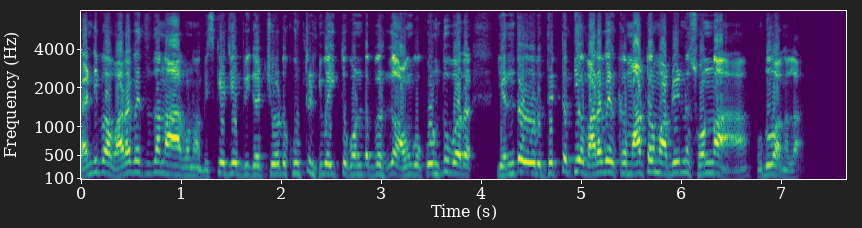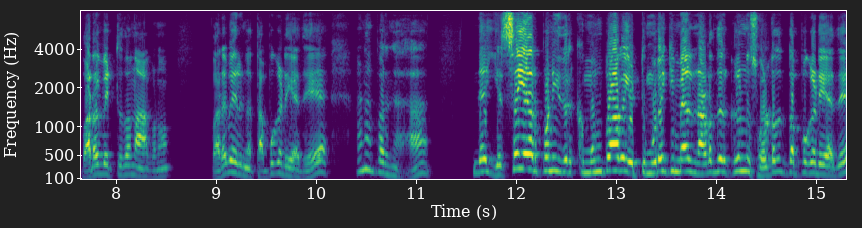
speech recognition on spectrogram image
கண்டிப்பா வரவேற்று தான் ஆகணும் பிஸ்கேஜேபி கட்சியோடு கூட்டணி வைத்துக் கொண்ட பிறகு அவங்க கொண்டு வர எந்த ஒரு திட்டத்தையும் வரவேற்க மாட்டோம் அப்படின்னு சொன்னா விடுவாங்களா? வரவேற்று தான் ஆகணும். வரவேறுங்க தப்பு கிடையாது. ஆனா பாருங்க இந்த எஸ்ஐஆர் பணி இதற்கு முன்பாக எட்டு முறைக்கு மேல் நடந்திருக்குன்னு சொல்றது தப்பு கிடையாது.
